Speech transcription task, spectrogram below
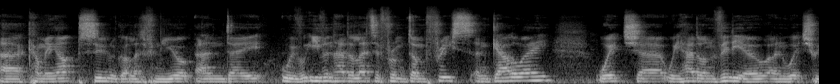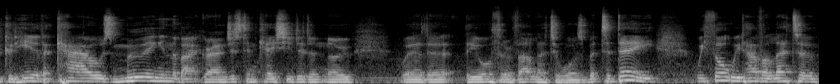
Uh, coming up soon, we've got a letter from New York, and uh, we've even had a letter from Dumfries and Galloway, which uh, we had on video, and which we could hear the cows mooing in the background, just in case you didn't know where the, the author of that letter was. But today, we thought we'd have a letter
